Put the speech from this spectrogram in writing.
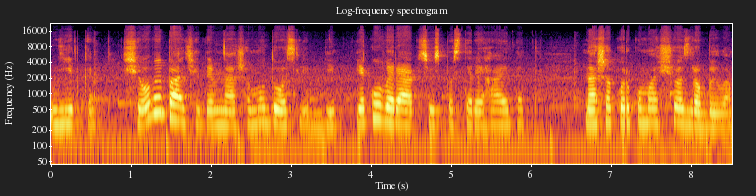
Дітки, що ви бачите в нашому досліді? Яку ви реакцію спостерігаєте? Наша куркума що зробила?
